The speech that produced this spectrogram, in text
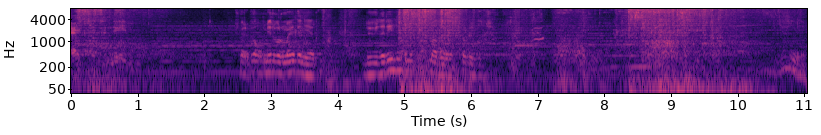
Etkisindeyim. Şöyle bir 11 vurmayı deneyelim. Büyüleriyle bile tutmadı. Çok ilginç. Gelmiyor.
